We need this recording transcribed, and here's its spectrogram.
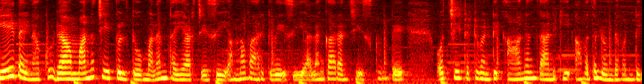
ఏదైనా కూడా మన చేతులతో మనం తయారు చేసి అమ్మవారికి వేసి అలంకారం చేసుకుంటే వచ్చేటటువంటి ఆనందానికి అవతలుండవండి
